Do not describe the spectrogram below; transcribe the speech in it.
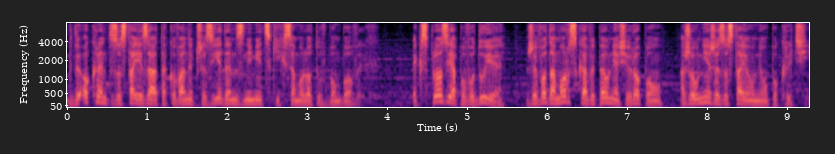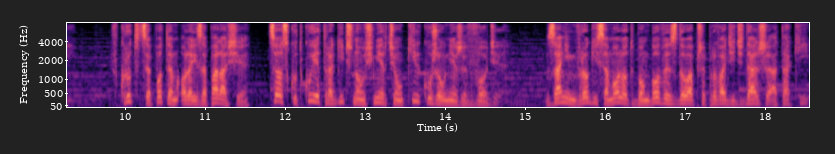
gdy okręt zostaje zaatakowany przez jeden z niemieckich samolotów bombowych. Eksplozja powoduje, że woda morska wypełnia się ropą, a żołnierze zostają nią pokryci. Wkrótce potem olej zapala się, co skutkuje tragiczną śmiercią kilku żołnierzy w wodzie. Zanim wrogi samolot bombowy zdoła przeprowadzić dalsze ataki,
